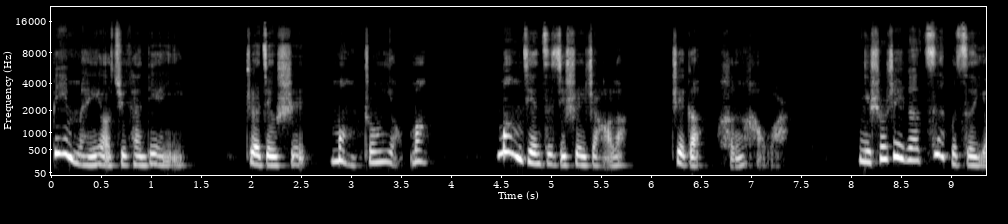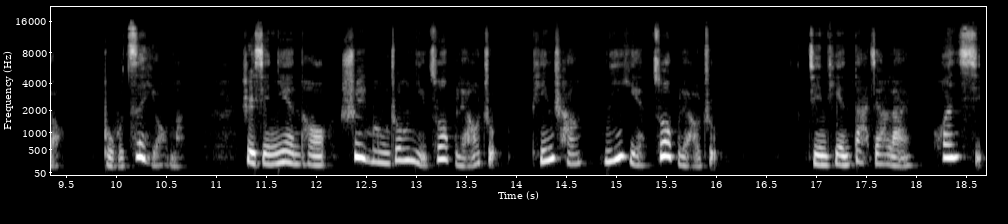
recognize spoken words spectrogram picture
并没有去看电影。这就是梦中有梦，梦见自己睡着了，这个很好玩。你说这个自不自由？不自由吗？这些念头，睡梦中你做不了主，平常你也做不了主。今天大家来欢喜，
